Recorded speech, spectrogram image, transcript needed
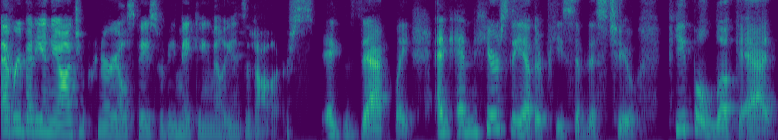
everybody in the entrepreneurial space would be making millions of dollars. Exactly. And and here's the other piece of this too. People look at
